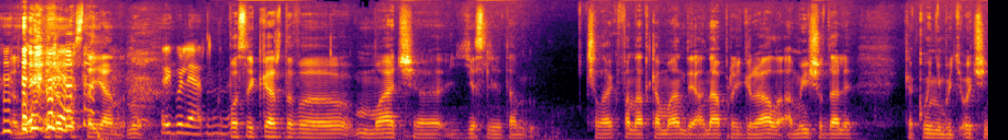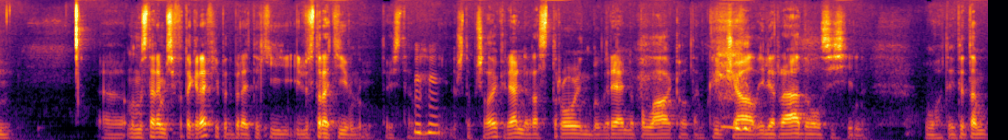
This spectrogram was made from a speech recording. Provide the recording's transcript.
Оно- это постоянно. Ну, регулярно. да? после каждого матча, если там человек фанат команды, она проиграла, а мы еще дали какой-нибудь очень... э, Ну, мы стараемся фотографии подбирать такие иллюстративные, то есть, чтобы человек реально расстроен был, реально плакал, там, кричал или радовался сильно. Вот, и ты там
